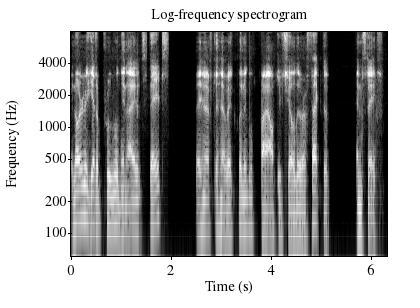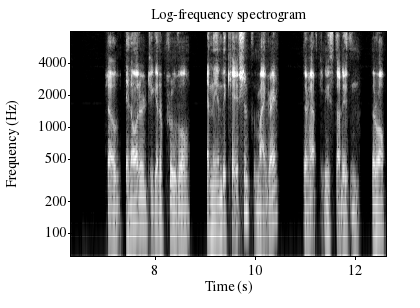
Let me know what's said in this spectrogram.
in order to get approval in the United States, they have to have a clinical trial to show they're effective and safe. So in order to get approval and the indication for migraine, there have to be studies and they're all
